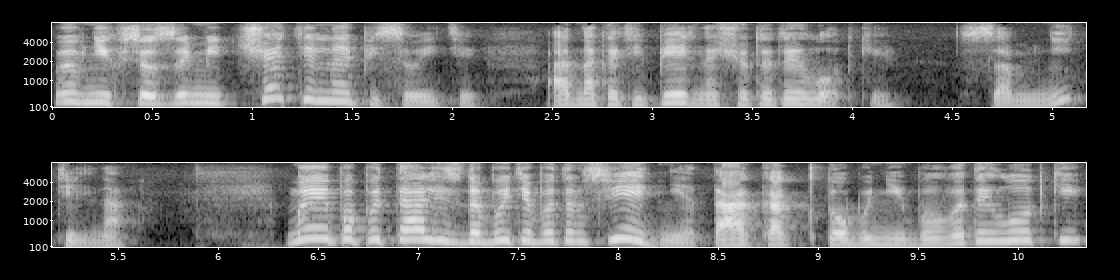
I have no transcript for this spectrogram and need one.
Вы в них все замечательно описываете. Однако теперь насчет этой лодки. Сомнительно. Мы попытались добыть об этом сведения, так как кто бы ни был в этой лодке,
